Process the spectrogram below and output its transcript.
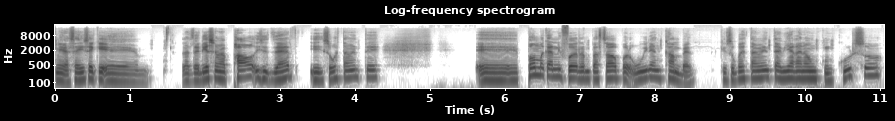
mira, se dice que eh, la teoría se llama Paul is dead y supuestamente eh, Paul McCartney fue reemplazado por William Campbell, que supuestamente había ganado un concurso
